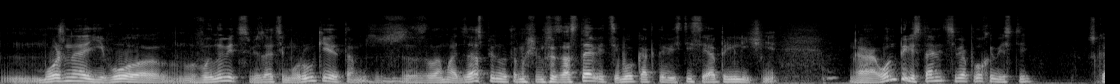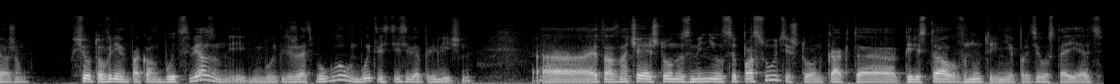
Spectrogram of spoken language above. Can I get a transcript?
можно его выловить, связать ему руки, там, заломать за спину, там, общем, заставить его как-то вести себя приличнее. А он перестанет себя плохо вести, скажем. Все то время, пока он будет связан и будет лежать в углу, он будет вести себя прилично. А это означает, что он изменился по сути, что он как-то перестал внутренне противостоять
